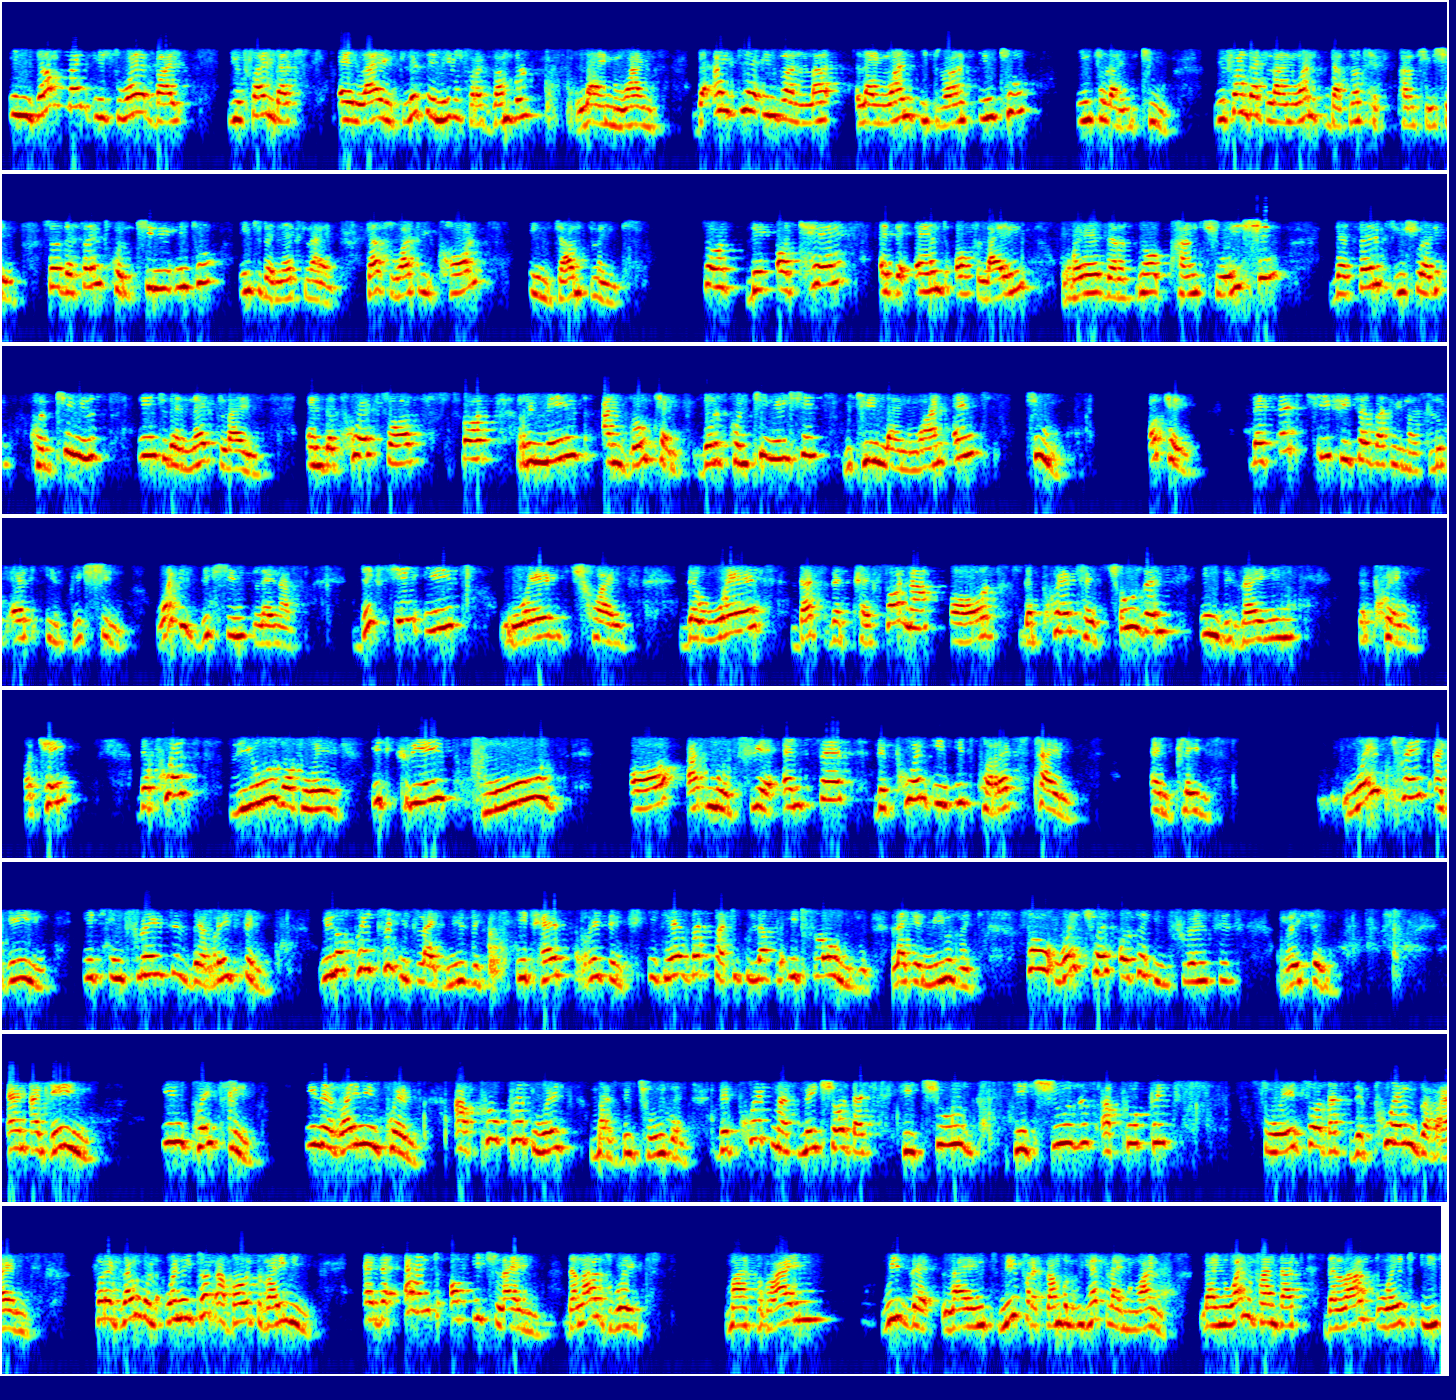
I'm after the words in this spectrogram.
Enjambment is whereby you find that a line, let's say maybe for example, line one. The idea in line one, it runs into, into line two. You find that line one does not have punctuation. So the signs continue into, into the next line. That's what we call enjambment. So they occur at the end of line where there is no punctuation. The sentence usually continues into the next line and the poet thought thought remains unbroken. There is continuation between line one and two. Okay, the third key feature that we must look at is diction. What is diction, learners? Diction is word choice. The word that the persona or the poet has chosen in designing the poem. Okay? The poet's use of words it creates mood or atmosphere and sets the poem in its correct time and place. Word choice again, it influences the rhythm. You know, poetry is like music. It has rhythm. It has that particular, it flows like a music. So word choice also influences rhythm. And again, in poetry, in a rhyming poem, appropriate words must be chosen. The poet must make sure that he choose he chooses appropriate words so that the poems rhymes. For example, when we talk about rhyming, at the end of each line, the last word must rhyme with the lines. Me, for example, we have line one. Line one, you find that the last word is,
